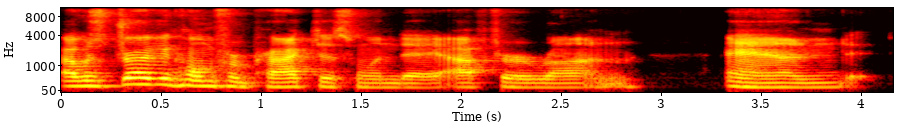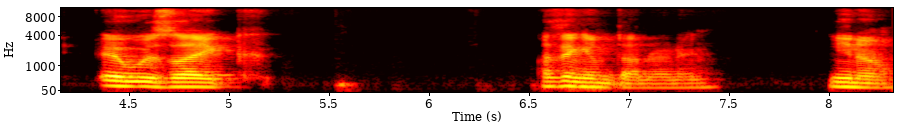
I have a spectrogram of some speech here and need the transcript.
I was driving home from practice one day after a run, and it was like, I think I'm done running. You know,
